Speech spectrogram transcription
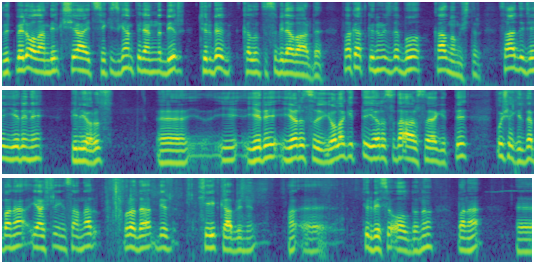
rütbeli olan bir kişiye ait sekizgen planlı bir türbe kalıntısı bile vardı. Fakat günümüzde bu kalmamıştır. Sadece yerini biliyoruz. Ee, yeri yarısı yola gitti, yarısı da arsaya gitti. Bu şekilde bana yaşlı insanlar burada bir şehit kabrinin e, türbesi olduğunu bana e,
